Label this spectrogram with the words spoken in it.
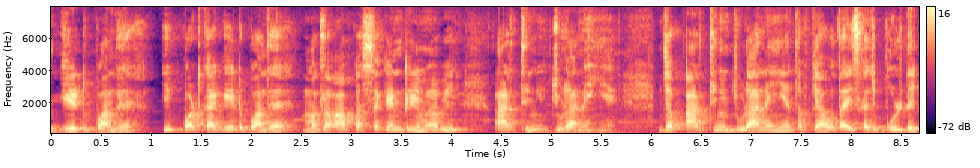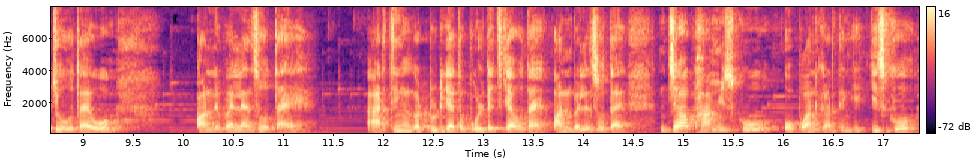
गेट बंद है। ये पॉट का गेट बंद है। मतलब आपका सेकेंडरी में अभी आर्थिंग जुड़ा नहीं है। जब आर्थिंग जुड़ा नहीं है, तब क्या होता है? इसका जो वोल्टेज जो होता है, वो अनबैलेंस होता है। आर्थिंग अगर टूट गया तो वोल्टेज क्या होता है? अनबैलेंस होता है। जब हम इसको ओपन कर देंगे, किसको?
